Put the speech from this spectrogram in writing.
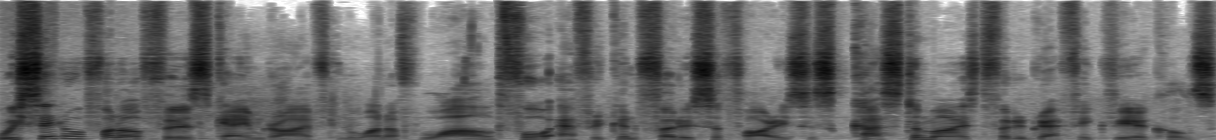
We set off on our first game drive in one of Wild 4 African Photo Safaris' customized photographic vehicles,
